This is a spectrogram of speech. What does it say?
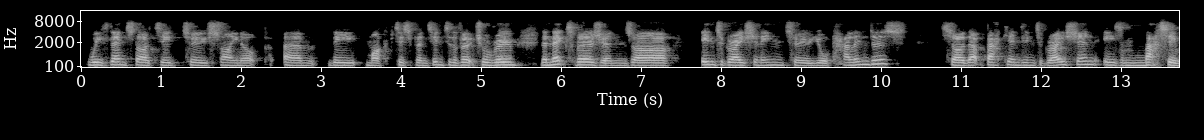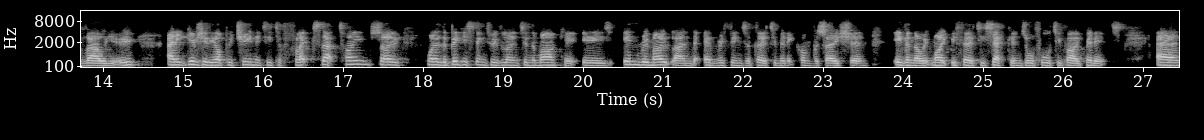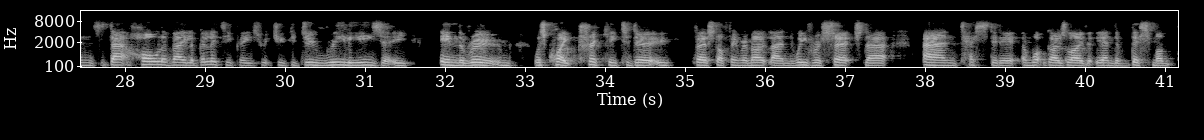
we've then started to sign up um, the market participants into the virtual room. The next versions are integration into your calendars. So that back end integration is massive value and it gives you the opportunity to flex that time. So one of the biggest things we've learned in the market is in remote land, everything's a 30 minute conversation, even though it might be 30 seconds or 45 minutes. And that whole availability piece, which you could do really easy in the room, was quite tricky to do first off in remote land. We've researched that and tested it. And what goes live at the end of this month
